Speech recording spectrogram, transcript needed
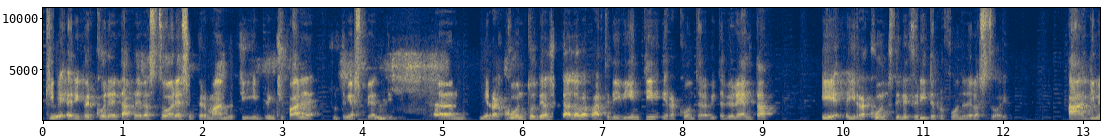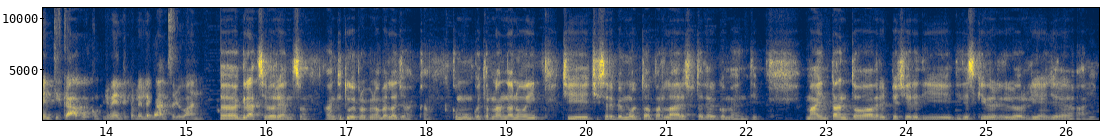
che ripercorre le tappe della storia soffermandosi in principale su tre aspetti. Um, il racconto della città da parte dei vinti, il racconto della vita violenta e il racconto delle ferite profonde della storia. Ah, dimenticavo, complimenti per l'eleganza Giovanni. Uh, grazie Lorenzo, anche tu hai proprio una bella giacca. Comunque, tornando a noi, ci, ci sarebbe molto da parlare su tali argomenti, ma intanto avrei il piacere di, di descrivere le loro linee generali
